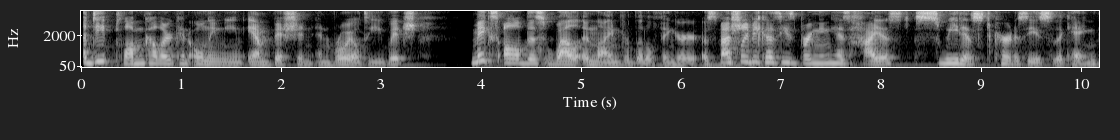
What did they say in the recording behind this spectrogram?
A deep plum color can only mean ambition and royalty, which makes all of this well in line for Littlefinger, especially because he's bringing his highest, sweetest courtesies to the king.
